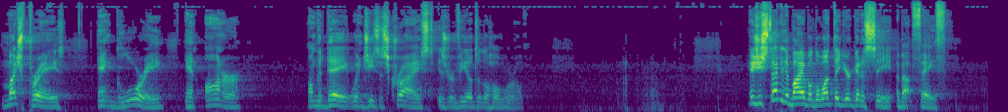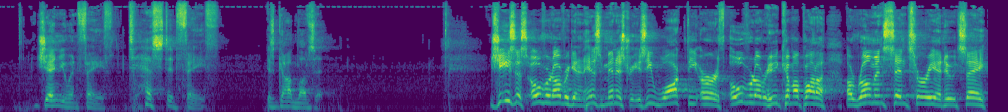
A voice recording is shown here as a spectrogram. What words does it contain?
much praise and glory and honor on the day when Jesus Christ is revealed to the whole world. As you study the Bible, the one thing you're going to see about faith, genuine faith, tested faith, is God loves it. Jesus, over and over again in his ministry, as he walked the earth, over and over, he'd come upon a, a Roman centurion who would say,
